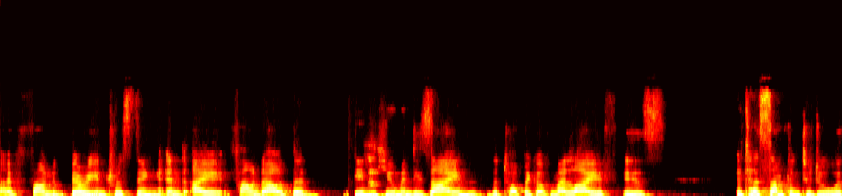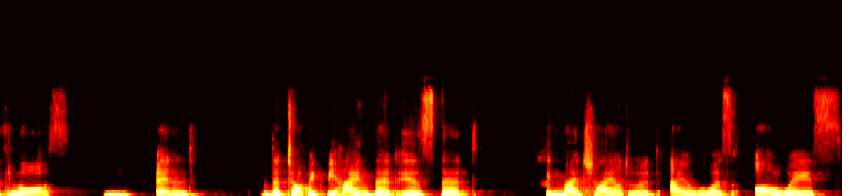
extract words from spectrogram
I found it very interesting. And I found out that in human design, the topic of my life is it has something to do with laws. Mm. And the topic behind that is that in my childhood, I was always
